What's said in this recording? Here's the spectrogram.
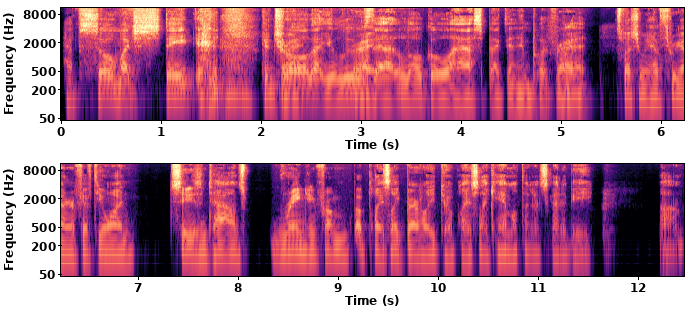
have so much state control Right. that you lose Right. that local aspect and input from Right. it. Especially when you have 351 cities and towns, ranging from a place like Beverly to a place like Hamilton. It's got to be um,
